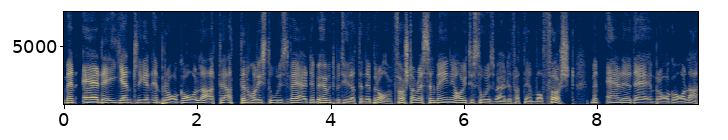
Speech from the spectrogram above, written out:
Men är det egentligen en bra gala? Att, det, att den har historiskt värde behöver inte betyda att den är bra. Första WrestleMania har ju ett historiskt värde för att den var först. Men är det, det en bra gala?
